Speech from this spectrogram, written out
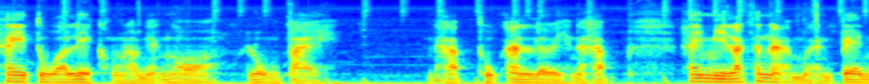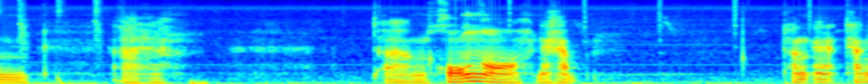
ให้ตัวเหล็กของเราเนี่ยงอลงไปนะครับทุกอันเลยนะครับ ให้มีลักษณะเหมือนเป็นโค้งงอนะครับ ทั้งทั้ง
